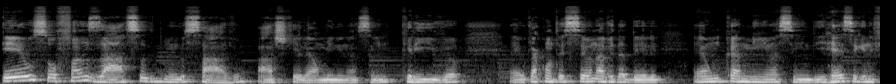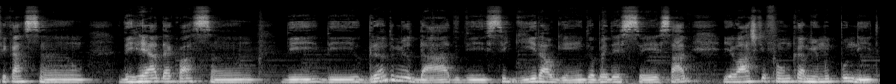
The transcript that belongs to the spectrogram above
Eu sou fanzaço de Domingos Sávio, acho que ele é um menino assim incrível. É, o que aconteceu na vida dele é um caminho assim de ressignificação, de readequação, de, de grande humildade, de seguir alguém, de obedecer, sabe? E eu acho que foi um caminho muito bonito.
